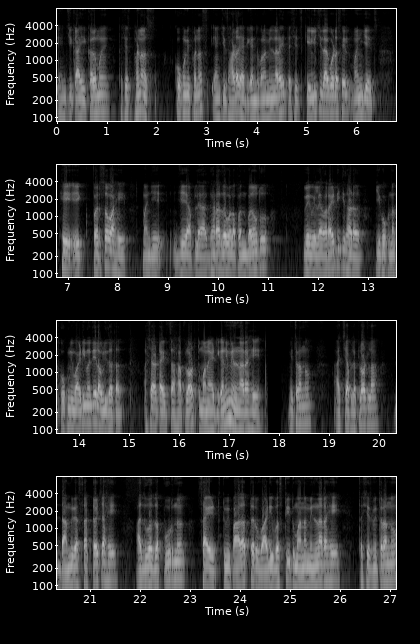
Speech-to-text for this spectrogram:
यांची काही कळमं तसेच फणस कोकणी फणस यांची झाडं या ठिकाणी तुम्हाला मिळणार आहे तसेच केळीची लागवड असेल म्हणजेच हे एक परसव आहे. म्हणजे जे आपल्या घराजवळ आपण बनवतो वेगवेगळ्या व्हरायटीची झाडं जी कोकणात कोकणी वाडीमध्ये लावली जातात अशा टाईपचा हा प्लॉट तुम्हाला या ठिकाणी मिळणार आहे. मित्रांनो आजच्या आपल्या प्लॉटला डांबी रस्ता टच आहे. आजूबाजूला पूर्ण साईट तुम्ही पाहलात तर वाडी वस्ती तुम्हाला मिळणार आहे. तसेच मित्रांनो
